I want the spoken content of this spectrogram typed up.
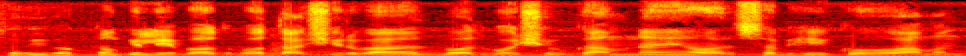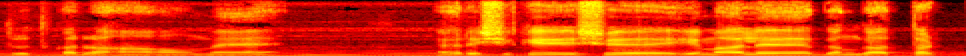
सभी भक्तों के लिए बहुत बहुत आशीर्वाद, बहुत बहुत शुभकामनाएँ और सभी को आमंत्रित कर रहा हूँ मैं ऋषिकेश हिमालय गंगा तट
